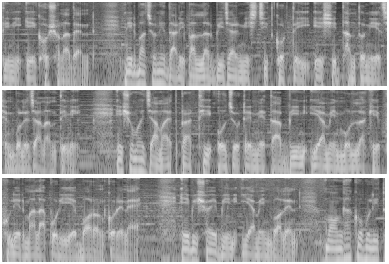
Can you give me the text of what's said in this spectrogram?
তিনি এ ঘোষণা দেন। নির্বাচনে দাড়িপাল্লার বিজয় নিশ্চিত করতেই এ সিদ্ধান্ত নিয়েছেন বলে জানান তিনি। এ সময় জামায়াত প্রার্থী ও জোটের নেতা বিন ইয়ামিন মোল্লাকে ফুলের মালা পরিয়ে বরণ করে নেয়। এ বিষয়ে বিন ইয়ামিন বলেন, মঙ্গা কবলিত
